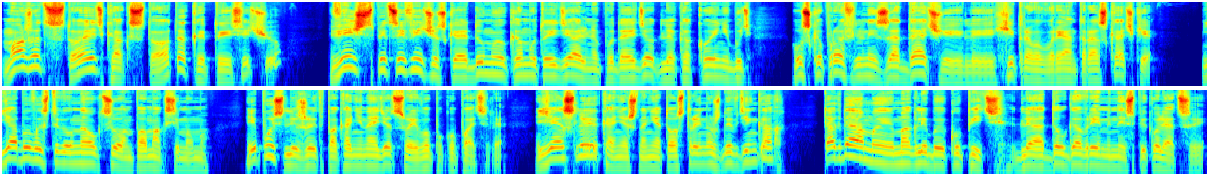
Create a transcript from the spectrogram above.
«Может стоить как сто, так и тысячу. Вещь специфическая, думаю, кому-то идеально подойдет для какой-нибудь узкопрофильной задачи или хитрого варианта раскачки. Я бы выставил на аукцион по максимуму. И пусть лежит, пока не найдет своего покупателя. Если, конечно, нет острой нужды в деньгах». Тогда мы могли бы купить для долговременной спекуляции.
